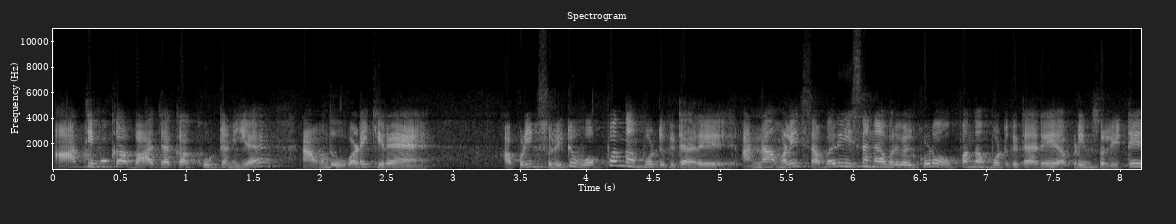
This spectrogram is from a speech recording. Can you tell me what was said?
அதிமுக பாஜக கூட்டணியை நான் வந்து உடைக்கிறேன். அப்படின்னு சொல்லிட்டு ஒப்பந்தம் போட்டுக்கிட்டாரு. அண்ணாமலை சபரீசன் அவர்கள் கூட ஒப்பந்தம் போட்டுக்கிட்டாரு அப்படின்னு சொல்லிட்டு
